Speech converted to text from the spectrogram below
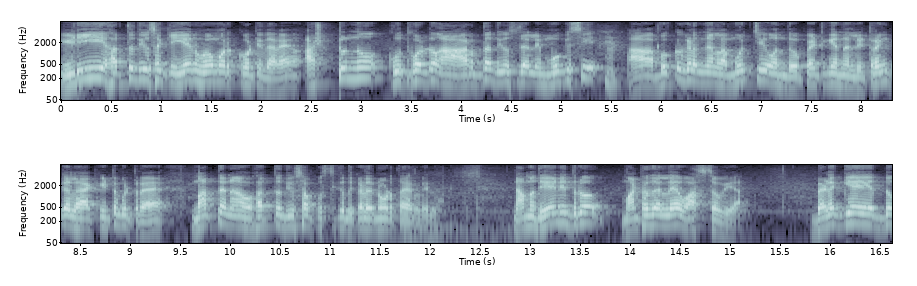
ಇಡೀ ಹತ್ತು ದಿವಸಕ್ಕೆ ಏನು ಹೋಮ್ವರ್ಕ್ ಕೊಟ್ಟಿದ್ದಾರೆ, ಅಷ್ಟನ್ನು ಕೂತ್ಕೊಂಡು ಆ ಅರ್ಧ ದಿವಸದಲ್ಲಿ ಮುಗಿಸಿ ಆ ಬುಕ್ಗಳನ್ನೆಲ್ಲ ಮುಚ್ಚಿ ಒಂದು ಪೆಟ್ಟಿಗೆನಲ್ಲಿ ಟ್ರಂಕಲ್ಲಿ ಹಾಕಿ ಇಟ್ಟುಬಿಟ್ರೆ ಮತ್ತೆ ನಾವು ಹತ್ತು ದಿವಸ ಪುಸ್ತಕದ ಕಡೆ ನೋಡ್ತಾ ಇರಲಿಲ್ಲ. ನಮ್ಮದೇನಿದ್ರು ಮಠದಲ್ಲೇ ವಾಸ್ತವ್ಯ. ಬೆಳಗ್ಗೆ ಎದ್ದು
